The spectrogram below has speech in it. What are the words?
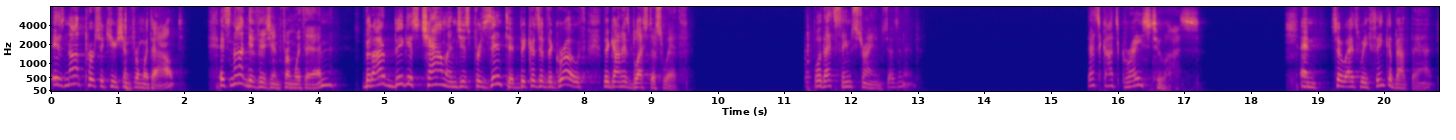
is not persecution from without, it's not division from within. But our biggest challenge is presented because of the growth that God has blessed us with. Boy, that seems strange, doesn't it? That's God's grace to us. And so as we think about that,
